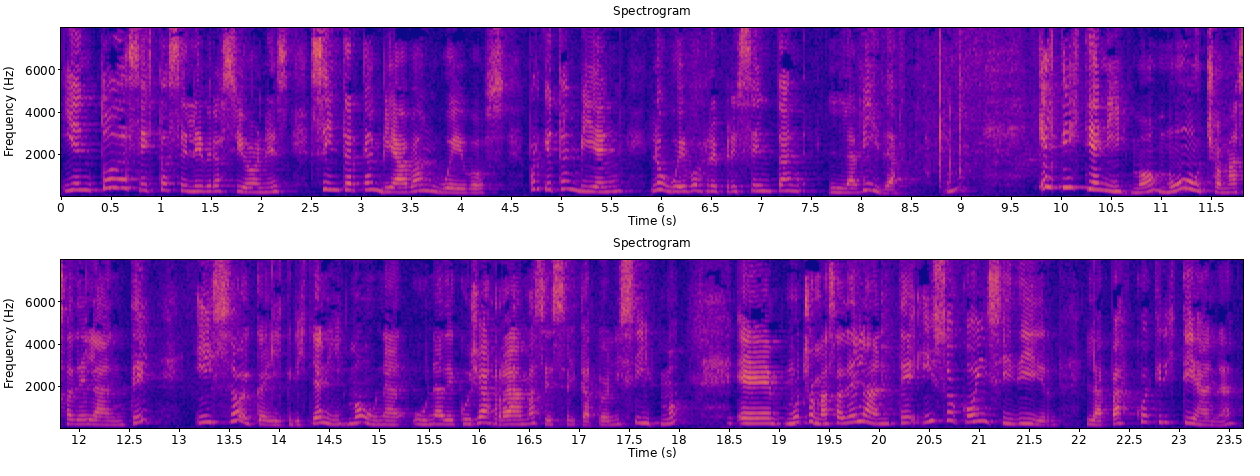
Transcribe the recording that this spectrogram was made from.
y en todas estas celebraciones se intercambiaban huevos, porque también los huevos representan la vida. El cristianismo, mucho más adelante, hizo el cristianismo, una, una de cuyas ramas es el catolicismo, eh, mucho más adelante hizo coincidir la Pascua cristiana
